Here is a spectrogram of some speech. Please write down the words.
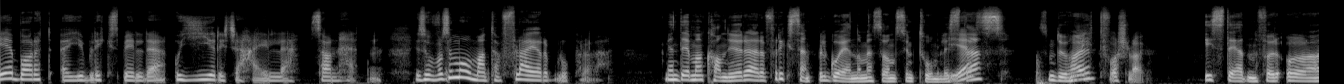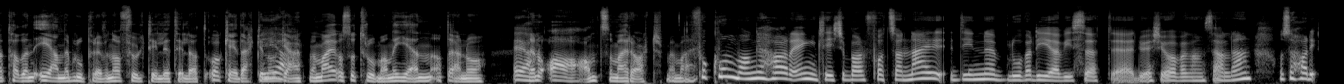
er bare et øyeblikksbilde og gir ikke hele sannheten. I så fall så må man ta flere blodprøver. Men det man kan gjøre, er å eksempel gå gjennom en sånn symptomliste, yes. som du har. Mitt forslag istedenfor å ta den ene blodprøven og ha full tillit til at ok, det er ikke noe ja. gærent med meg, og så tror man igjen at det er, noe, ja. det er noe annet som er rart med meg. For hvor mange har egentlig ikke bare fått sånn nei, dine blodverdier viser at uh, du er ikke i overgangsalderen, og så har de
